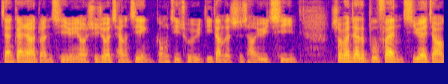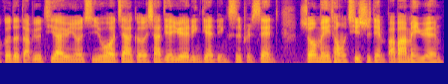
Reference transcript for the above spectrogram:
将干扰短期原油需求强劲、供给处于低档的市场预期。收盘价的部分，七月交割的 WTI 原油期货价格下跌约零点零四 percent，收每桶七十点八八美元。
